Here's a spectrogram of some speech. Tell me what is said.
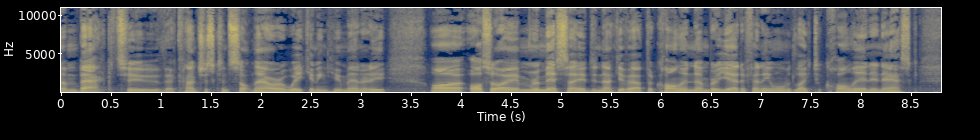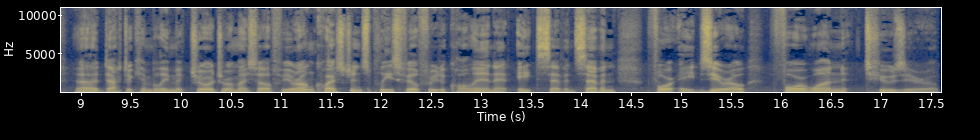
Welcome back to the Conscious Consultant Hour Awakening Humanity. Uh, also, I am remiss, I did not give out the call in number yet. If anyone would like to call in and ask uh, Dr. Kimberly McGeorge or myself your own questions, please feel free to call in at 877 480 4120.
